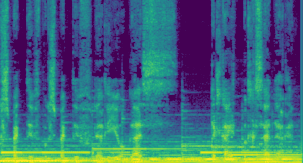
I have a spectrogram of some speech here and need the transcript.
perspektif-perspektif dari Yogas terkait berkesadaran.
